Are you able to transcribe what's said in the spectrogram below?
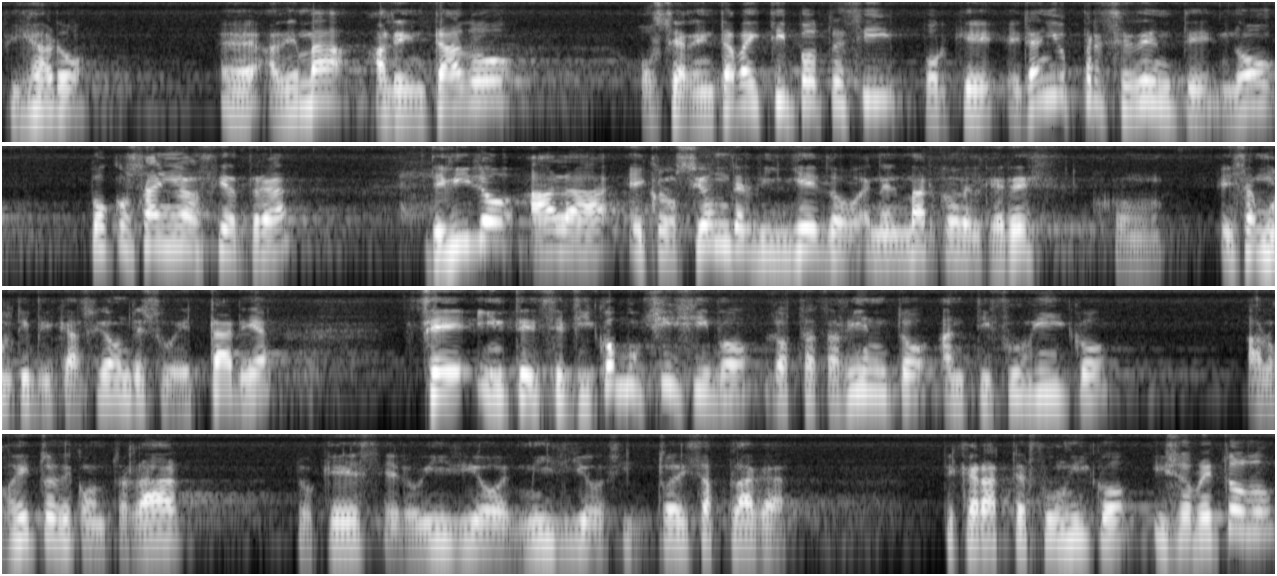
fijaros, eh, además alentado, o se alentaba esta hipótesis porque en años precedentes, no pocos años hacia atrás, Debido a la eclosión del viñedo en el marco del Jerez, con esa multiplicación de sus hectáreas, se intensificó muchísimo los tratamientos antifúngicos al objeto de controlar lo que es el oidio, el milio, todas esas plagas de carácter fúngico y sobre todo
